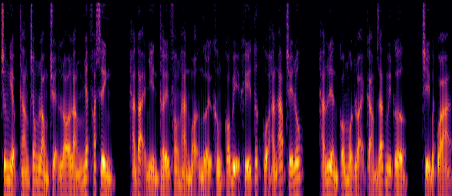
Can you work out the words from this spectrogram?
Trương nghiệp thắng trong lòng chuyện lo lắng nhất phát sinh, hắn tại nhìn thấy phong hàn mọi người không có bị khí tức của hắn áp chế lúc, hắn liền có một loại cảm giác nguy cơ, chỉ bất quá,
